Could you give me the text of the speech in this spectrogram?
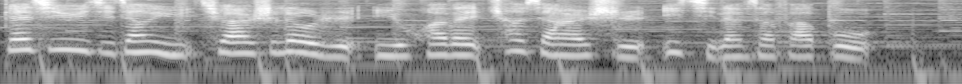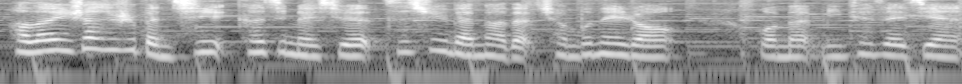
该机预计将于七月二十六日与华为畅享二十一起亮相发布。好了，以上就是本期科技美学资讯一百秒的全部内容，我们明天再见。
